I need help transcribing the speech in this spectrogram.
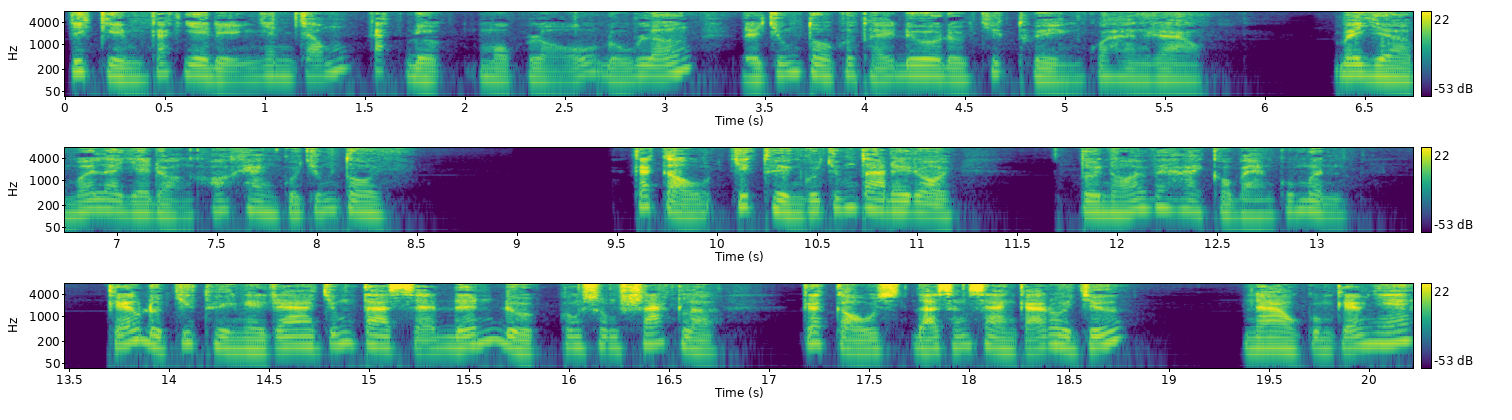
chiếc kìm cắt dây điện nhanh chóng cắt được một lỗ đủ lớn để chúng tôi có thể đưa được chiếc thuyền qua hàng rào. Bây giờ mới là giai đoạn khó khăn của chúng tôi. Các cậu, chiếc thuyền của chúng ta đây rồi. Tôi nói với hai cậu bạn của mình. Kéo được chiếc thuyền này ra chúng ta sẽ đến được con sông Sát là các cậu đã sẵn sàng cả rồi chứ? Nào cùng kéo nhé.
